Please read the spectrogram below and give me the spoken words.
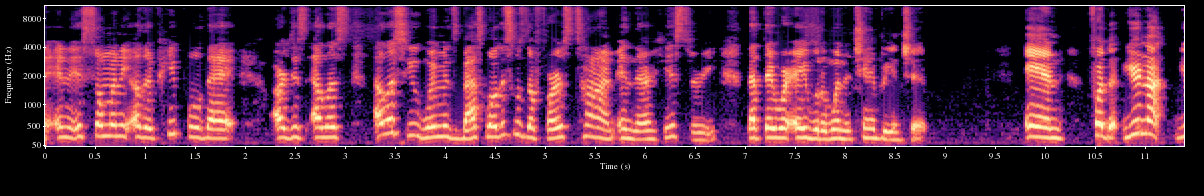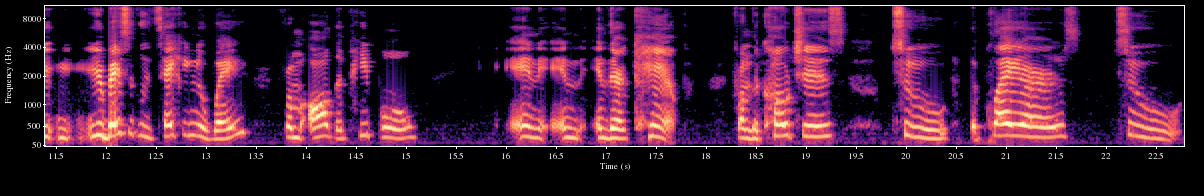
and it's so many other people that are just LS, LSU women's basketball. This was the first time in their history that they were able to win a championship. And for the you're not you, you're basically taking away from all the people in in in their camp from the coaches to the players to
